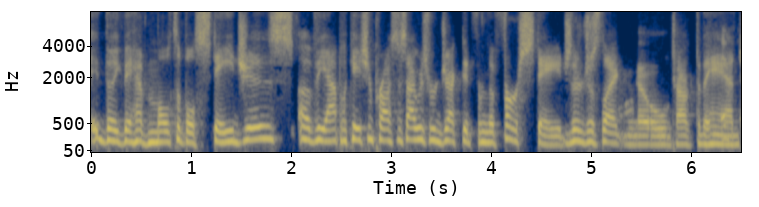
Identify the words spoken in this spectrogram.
Eh, like they have multiple stages of the application process. I was rejected from the first stage. They're just like, no, talk to the hand.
